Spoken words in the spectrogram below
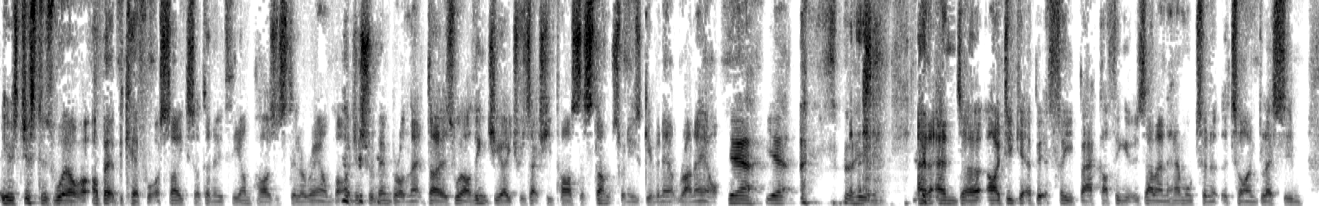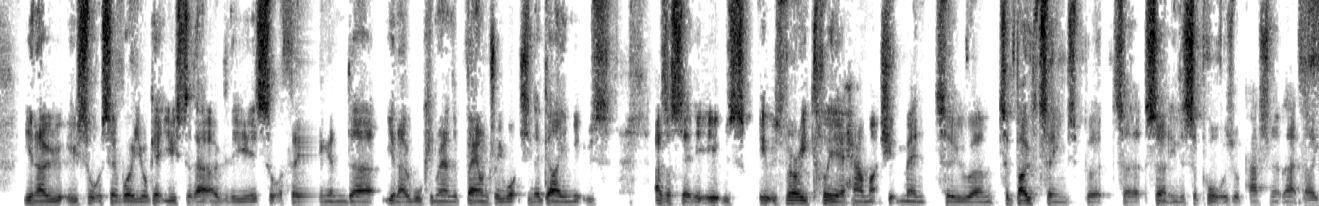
it was just as well. I better be careful what I say because I don't know if the umpires are still around. But I just remember on that day as well. I think Gh was actually past the stumps when he was giving out run out. Yeah, yeah. And, and uh, I did get a bit of feedback. I think it was Alan Hamilton at the time, bless him, you know, who sort of said, "Well, you'll get used to that over the years," sort of thing. And uh, you know, walking around the boundary watching the game, it was, as I said, it, it was it was very clear how much it meant to um, to both teams, but uh, certainly the supporters were passionate that day.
